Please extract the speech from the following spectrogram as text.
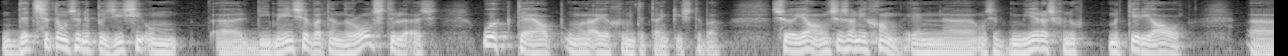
Dit sit ons in 'n posisie om uh die mense wat in rolstoele is ook te help om hulle eie groentetuintjies te bou. So ja, ons is aan die gang en uh ons het meer as genoeg materiaal uh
